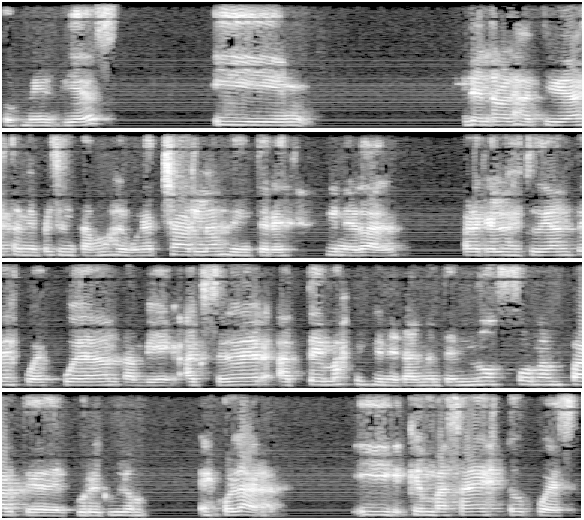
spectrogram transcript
2010 y dentro de las actividades también presentamos algunas charlas de interés general para que los estudiantes pues, puedan también acceder a temas que generalmente no forman parte del currículum escolar y que en base a esto pues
